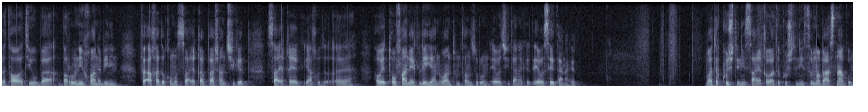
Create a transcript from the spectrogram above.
بە تەواوەتی و بە ڕوونی خوا نەبینین، فاخذکم الصاعقە، پاشان چی کرد؟ صاعقەیەک یاخود ئەوەی تۆفانێک لێیان، وانتم تنظرون، ئێوە چیتان نەکرد؟ ئێوە سەیرتان نەکرد؟ واتە کوشتنی، صاعقە واتە کوشتنی، ثم بعثناکم،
